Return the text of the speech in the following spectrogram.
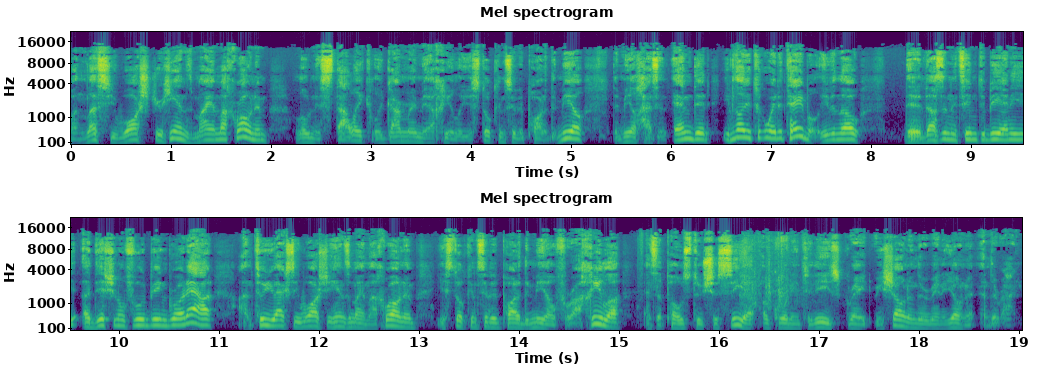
Unless you washed your hands. You're still considered part of the meal. The meal hasn't ended, even though you took away the table. Even though there doesn't seem to be any additional food being brought out until you actually wash your hands in my machronim. You're still considered part of the meal for achila, as opposed to shasiya, according to these great rishonim, the Rebbeinu Yonah and the Ran.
